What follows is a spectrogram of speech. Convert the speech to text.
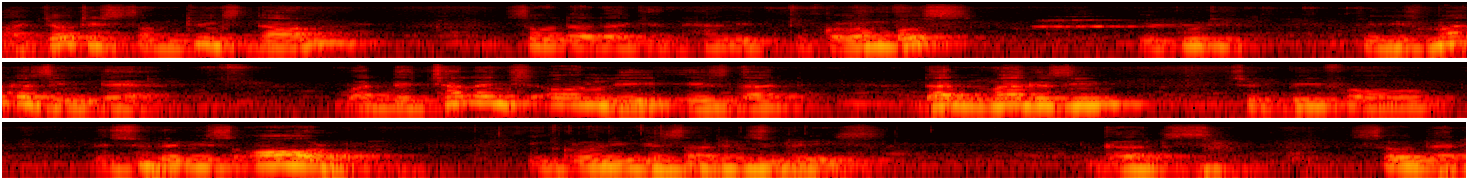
I jotted some things down so that I can hand it to Columbus. He put his magazine there. But the challenge only is that that magazine should be for the Sudanese all, including the Southern Sudanese girls, so that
